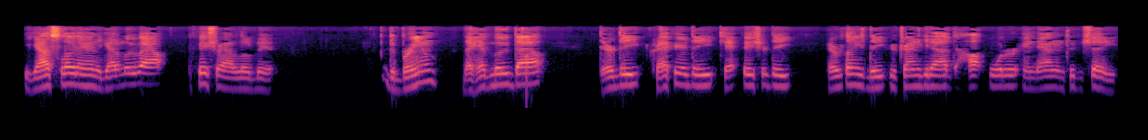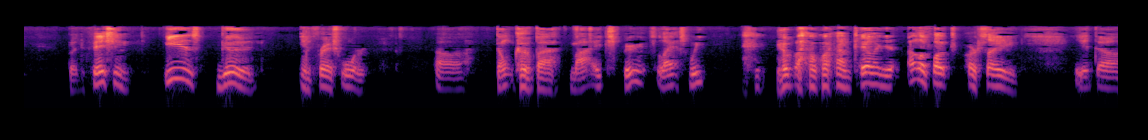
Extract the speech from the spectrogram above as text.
You got to slow down. You got to move out the fish out a little bit. The brim, they have moved out. They're deep. Crappie are deep. Catfish are deep. Everything's deep. You're trying to get out of the hot water and down into the shade. But the fishing is good in fresh water. Uh, don't go by my experience last week. go by what I'm telling you other folks are saying. It, uh,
